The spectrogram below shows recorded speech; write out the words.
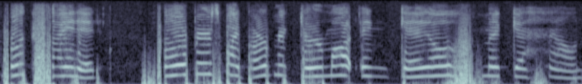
Book cited. Polar Bears by Barb McDermott and Gail McGowan.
